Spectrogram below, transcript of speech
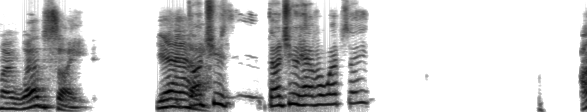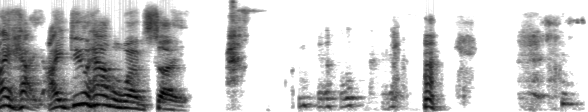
My website. Yeah. Don't you don't you have a website? I ha- I do have a website.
